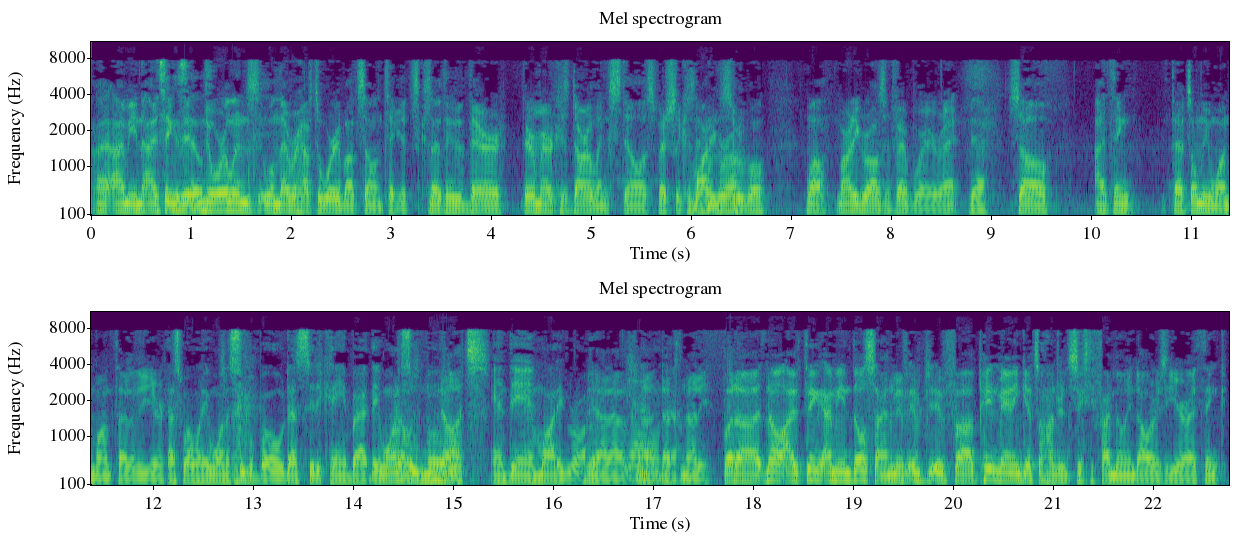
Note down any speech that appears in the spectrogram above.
I, I mean, I think Ticket that. New Orleans will never have to worry about selling tickets because I think that they're they're America's darling still, especially because they Mardi won the Super Bowl. Well, Mardi Gras is in February, right? Yeah. So I think that's only one month out of the year. That's why when they won the Super Bowl, that city came back. They won a That was Super Bowl, nuts. and then Mardi Gras. Yeah, that was Come on that's now. nutty. But uh, no, I think I mean they'll sign him if if, if uh, Peyton Manning gets 165 million dollars a year. I think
